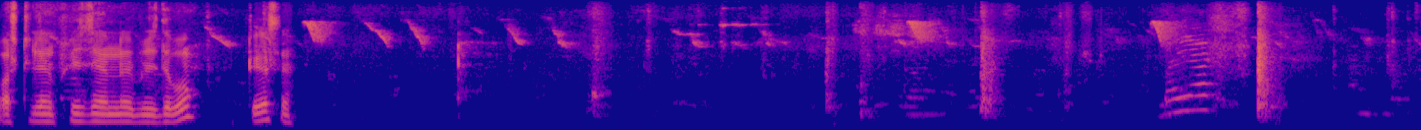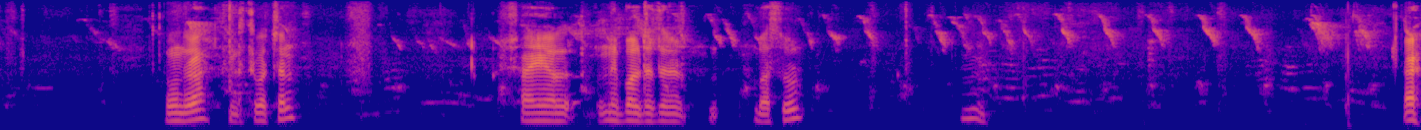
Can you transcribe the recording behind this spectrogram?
অস্ট্রেলিয়ান ফ্রিজিয়ানের বীজ দেবো, ঠিক আছে? বন্ধুরা, দেখতে পাচ্ছেন সাহিয়াল নেপাল জাতের বাসুর। আহ।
